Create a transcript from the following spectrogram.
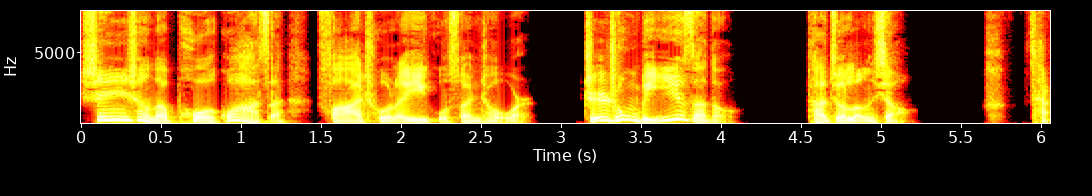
身上的破褂子发出了一股酸臭味直冲鼻子都。他就冷笑：“操，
